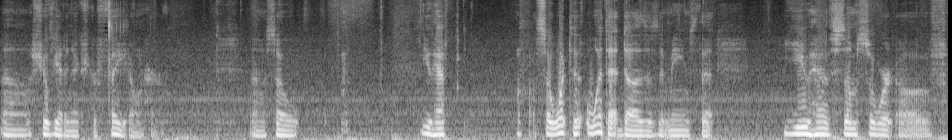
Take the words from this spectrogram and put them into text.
uh, she'll get an extra fate on her. Uh, so you have so what to, what that does is it means that you have some sort of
